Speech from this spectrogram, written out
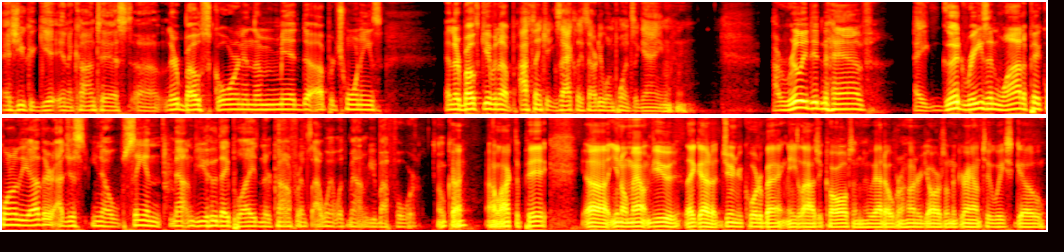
as you could get in a contest. Uh, they're both scoring in the mid to upper 20s, and they're both giving up, I think, exactly 31 points a game. I really didn't have a good reason why to pick one or the other. I just, you know, seeing Mountain View, who they played in their conference, I went with Mountain View by four. Okay. I like the pick. Uh, you know, Mountain View, they got a junior quarterback, Elijah Carlton, who had over 100 yards on the ground two weeks ago.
